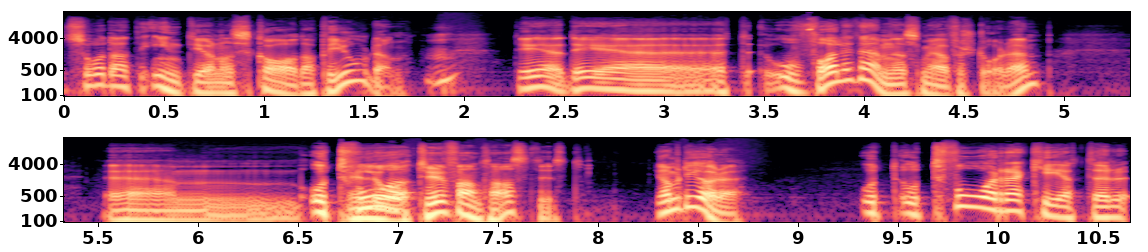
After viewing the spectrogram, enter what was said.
sådant inte gör någon skada på jorden. Det, det är ett ofarligt ämne som jag förstår det. Ehm, och Det två, låter ju fantastiskt. Ja men det gör det. Och, och två raketer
